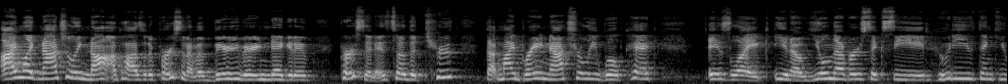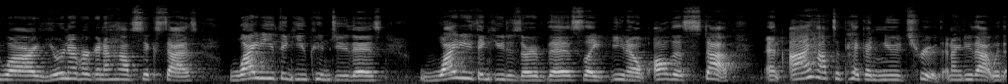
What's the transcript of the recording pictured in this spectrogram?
I'm like naturally not a positive person. I'm a very, very negative person. And so the truth that my brain naturally will pick is like, you know, you'll never succeed. Who do you think you are? You're never going to have success. Why do you think you can do this? Why do you think you deserve this? Like, you know, all this stuff. And I have to pick a new truth. And I do that with,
